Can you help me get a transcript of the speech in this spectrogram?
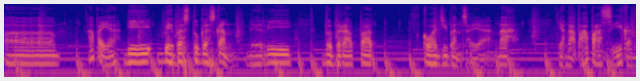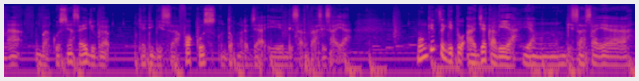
uh, apa ya dibebas tugaskan dari beberapa kewajiban saya. Nah, ya nggak apa-apa sih karena bagusnya saya juga jadi bisa fokus untuk ngerjain disertasi saya. Mungkin segitu aja kali ya yang bisa saya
